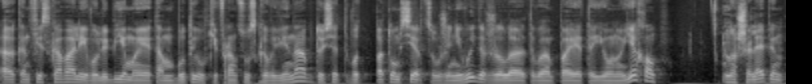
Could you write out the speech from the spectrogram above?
э, конфисковали его любимые там бутылки французского вина, то есть это вот потом сердце уже не выдержало этого поэта, и он уехал. Но Шаляпин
